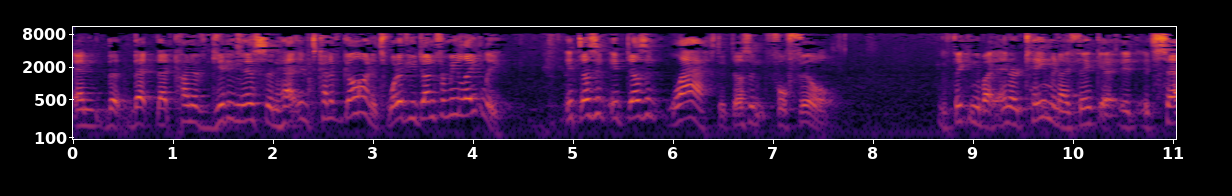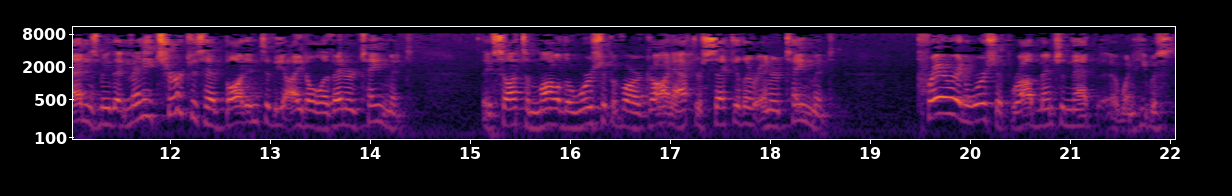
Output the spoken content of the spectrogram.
and the, that, that kind of giddiness and ha- it's kind of gone. It's what have you done for me lately? It doesn't, it doesn't last. It doesn't fulfill. And thinking about entertainment, I think it, it saddens me that many churches have bought into the idol of entertainment. They sought to model the worship of our God after secular entertainment. Prayer and worship, Rob mentioned that uh, when he was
